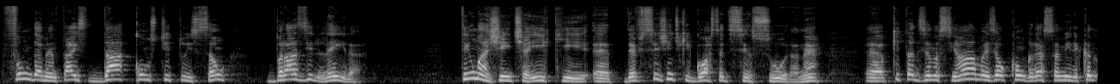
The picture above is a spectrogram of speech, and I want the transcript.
fundamentais da Constituição brasileira. Tem uma gente aí que é, deve ser gente que gosta de censura, né? É, que está dizendo assim, ah, mas é o Congresso americano.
